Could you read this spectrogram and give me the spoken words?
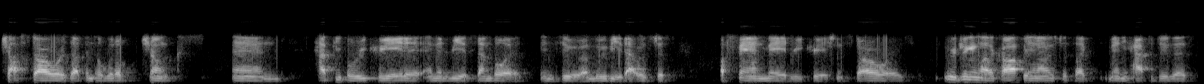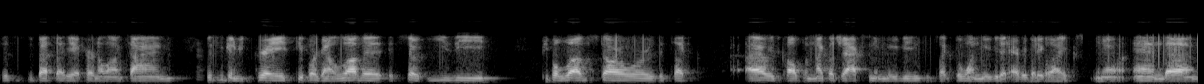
chop Star Wars up into little chunks and have people recreate it and then reassemble it into a movie that was just a fan-made recreation of Star Wars. We were drinking a lot of coffee, and I was just like, man, you have to do this. This is the best idea I've heard in a long time. This is going to be great. People are going to love it. It's so easy. People love Star Wars. It's like I always call it the Michael Jackson of movies. It's like the one movie that everybody likes, you know. And um,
